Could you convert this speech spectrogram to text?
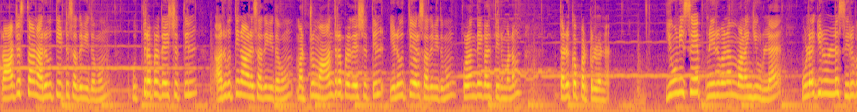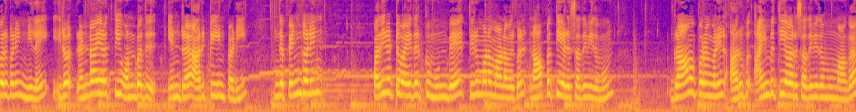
ராஜஸ்தான் அறுபத்தி எட்டு சதவீதமும் உத்தரப்பிரதேசத்தில் அறுபத்தி நாலு சதவீதமும் மற்றும் ஆந்திர பிரதேசத்தில் எழுபத்தி ஒரு சதவீதமும் குழந்தைகள் திருமணம் தடுக்கப்பட்டுள்ளன. யூனிசெஃப் நிறுவனம் வழங்கியுள்ள உலகிலுள்ள சிறுவர்களின் நிலை இரு ரெண்டாயிரத்தி ஒன்பது என்ற அறிக்கையின்படி இந்த பெண்களின் பதினெட்டு வயதிற்கு முன்பே திருமணமானவர்கள் நாற்பத்தி ஏழு சதவீதமும் கிராமப்புறங்களில் அறுப ஐம்பத்தி ஆறு சதவீதமுமாக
